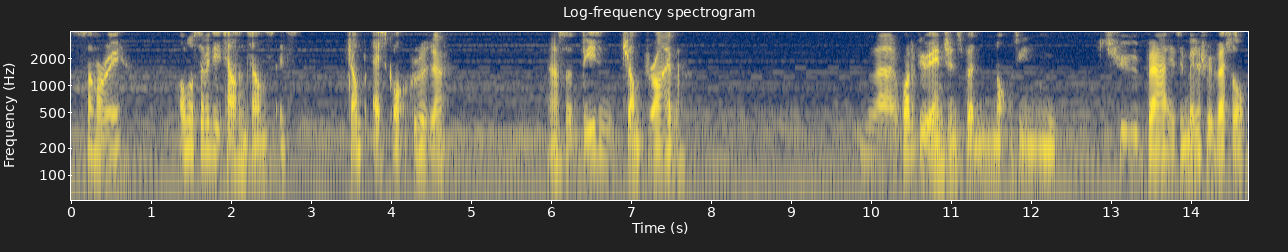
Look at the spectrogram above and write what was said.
summary. Almost 70,000 tons. It's jump escort cruiser. Has a decent jump drive. Uh, quite a few engines, but not in too bad. It's a military vessel.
